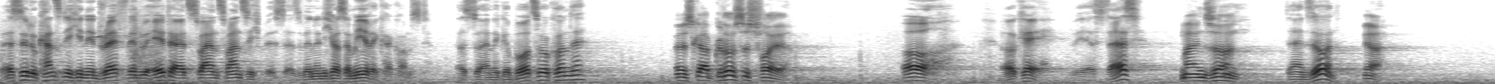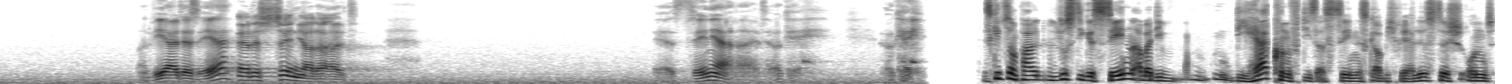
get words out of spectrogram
Weißt du, du kannst nicht in den Draft, wenn du älter als 22 bist, also wenn du nicht aus Amerika kommst. Hast du eine Geburtsurkunde? Es gab großes Feuer. Oh, okay. Wer ist das? Mein Sohn. Dein Sohn? Ja. Und wie alt ist er? Er ist zehn Jahre alt. Er ist zehn Jahre alt, okay. Okay. Es gibt so ein paar lustige Szenen, aber die, die Herkunft dieser Szenen ist, glaube ich, realistisch. Und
